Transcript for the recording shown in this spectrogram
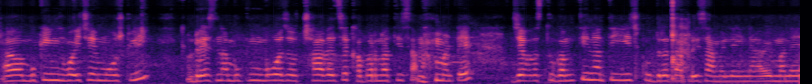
બુકિંગ હોય છે મોસ્ટલી ડ્રેસના બુકિંગ બહુ જ ઓછા આવે છે, ખબર નથી શાના માટે. જે વસ્તુ ગમતી નથી એ જ કુદરત આપણી સામે લઈને આવે. મને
